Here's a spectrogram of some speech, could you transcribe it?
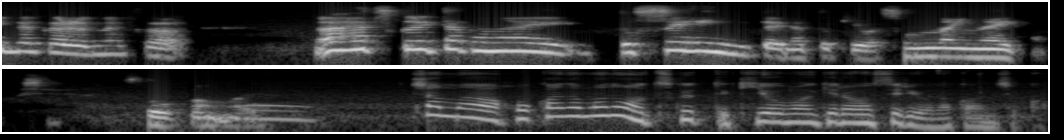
に、だからなんか、ああ、作りたくない、どせいみたいな時はそんなにないかもしれない。そう考える。じゃあまあ、他のものを作って気を紛らわせるような感じか。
